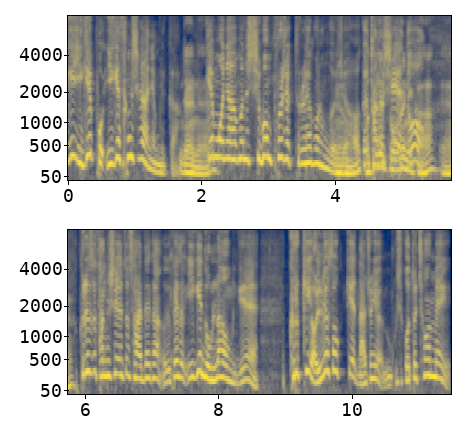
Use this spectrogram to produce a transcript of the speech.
이게 이게 보- 이게 상식 아닙니까? 네네. 이게 뭐냐 하면 시범 프로젝트를 해보는 거죠. 그 어떻게 될지 당시에도. 예. 그래서 당시에도 4대강 그래서 이게 놀라운 게 그렇게 16개 나중에 그것도 처음에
